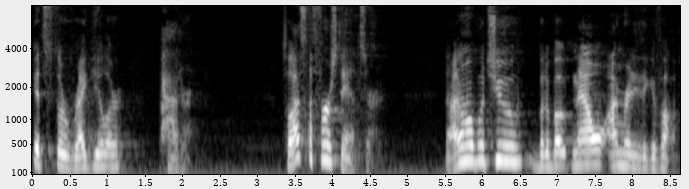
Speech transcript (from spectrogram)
It's the regular pattern. So that's the first answer. Now, I don't know about you, but about now, I'm ready to give up.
